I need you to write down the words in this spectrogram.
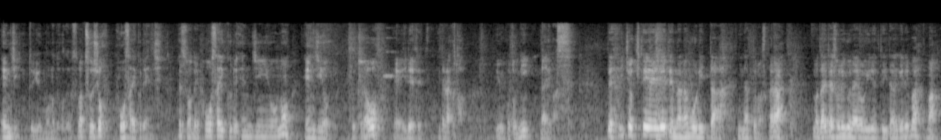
エンジンというものでございます、まあ、通称4サイクルエンジン。ですので4サイクルエンジン用のエンジンオイルこちらをえ入れていただくということになります。で一応規定0.75リッターになってますからまあ、大体それぐらいを入れていただければ、まあ、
